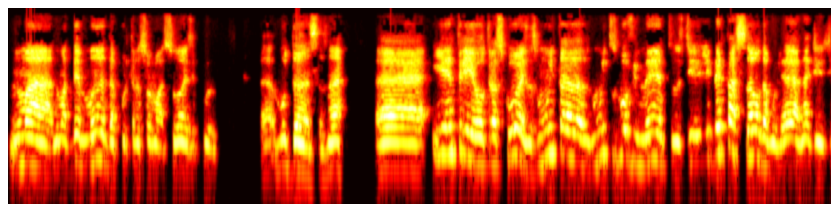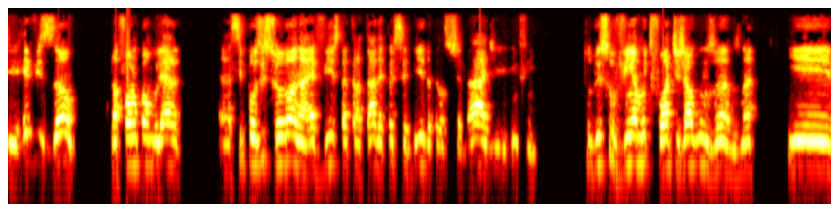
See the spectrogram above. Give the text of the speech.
numa, numa demanda por transformações e por uh, mudanças, né? É, e entre outras coisas, muita, muitos movimentos de libertação da mulher, né, de, de revisão da forma como a mulher é, se posiciona, é vista, é tratada, é percebida pela sociedade, enfim. Tudo isso vinha muito forte já há alguns anos, né? E,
